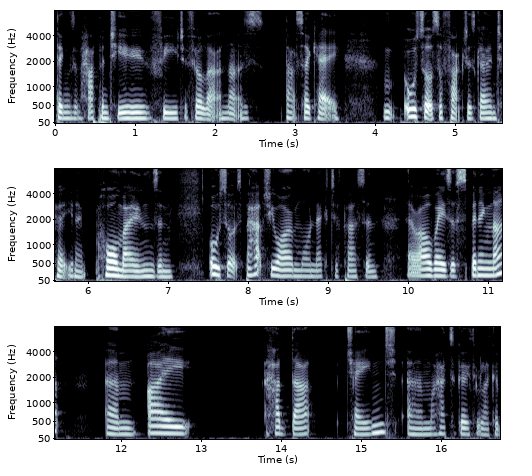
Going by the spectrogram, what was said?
things have happened to you for you to feel that, and that is that's okay. all sorts of factors go into it, you know, hormones and all sorts. Perhaps you are a more negative person. There are ways of spinning that. Um, I had that change. Um, I had to go through like a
